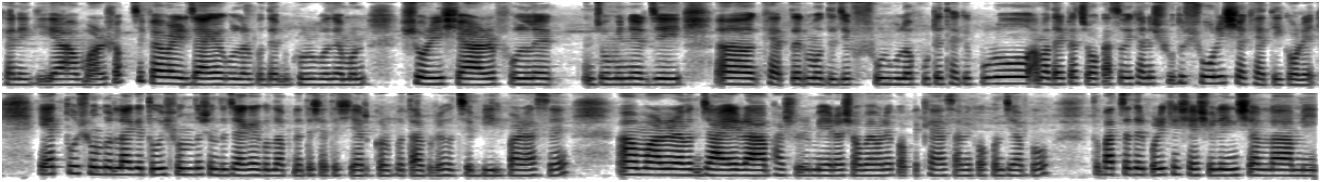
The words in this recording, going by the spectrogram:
এখানে গিয়ে আমার সবচেয়ে ফেভারিট জায়গাগুলোর মধ্যে আমি ঘুরবো যেমন সরিষার ফুলের জমিনের যেই ক্ষেতের মধ্যে যে ফুলগুলো ফুটে থাকে, পুরো আমাদের একটা চক আছে, ওইখানে শুধু সরিষা খ্যাতি করে। এত সুন্দর লাগে তো ওই সুন্দর সুন্দর জায়গাগুলো আপনাদের সাথে শেয়ার করব। তারপরে হচ্ছে বিলপাড় আছে। আমার জায়েরা, ভাসুরের মেয়েরা সবাই অনেক অপেক্ষায় আছে, আমি কখন যাব? তো বাচ্চাদের পরীক্ষা শেষ হলে ইনশাল্লাহ আমি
